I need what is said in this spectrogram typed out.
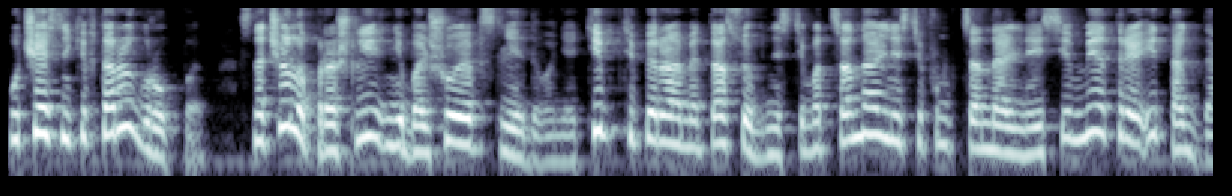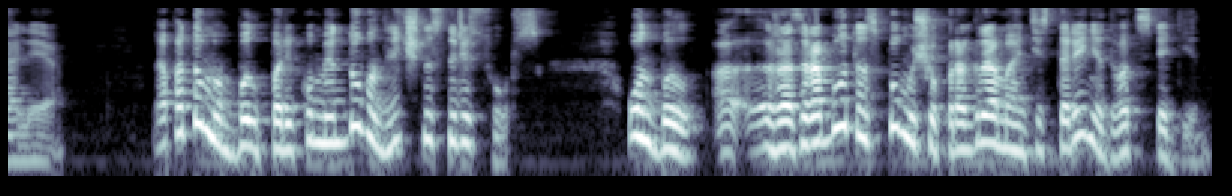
Участники второй группы сначала прошли небольшое обследование, тип темперамента, особенности эмоциональности, функциональная симметрия и так далее. А потом им был порекомендован личностный ресурс. Он был а, разработан с помощью программы антистарения 21.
